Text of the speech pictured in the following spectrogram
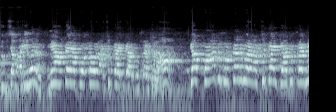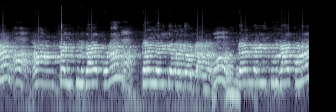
तुमच्या भारी बरं मी आता या बोटावर अशी काय जादू करणार? हा. या पाच बोटांवर अशी काय जादू करणार हा. अंगठा इथून गायब होणार. करंगळीच्या जागेवर जाणार हो. करंगळी इथून गायब होणार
